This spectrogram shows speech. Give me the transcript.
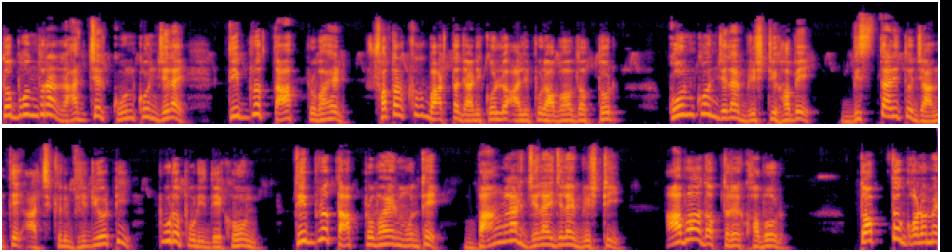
তো বন্ধুরা, রাজ্যের কোন কোন জেলায় তীব্র তাপ প্রবাহের সতর্ক বার্তা জারি করল আলিপুর আবহাওয়া দপ্তর? কোন কোন জেলায় বৃষ্টি হবে, বিস্তারিত জানতে আজকের ভিডিওটি পুরোপুরি দেখুন। তীব্র তাপ প্রবাহের মধ্যে বাংলার জেলায় জেলায় বৃষ্টি। আবহাওয়া দপ্তরের খবর, তপ্ত গরমে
